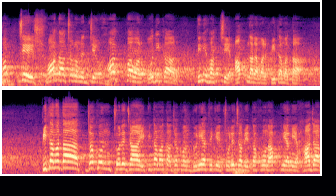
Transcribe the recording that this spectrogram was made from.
সবচেয়ে সদাচরণের যে হক পাওয়ার অধিকার তিনি হচ্ছে আপনার আমার পিতামাতা। পিতামাতা যখন চলে যায়, পিতামাতা যখন দুনিয়া থেকে চলে যাবে, তখন আপনি আমি হাজার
